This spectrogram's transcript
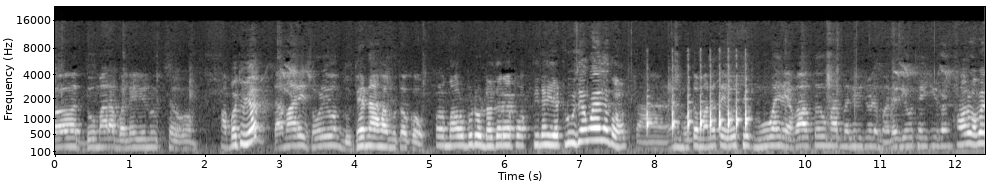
બધું મારા બનેવીનું જ છે. આ બધું એમ? તમારી સોળી ઓમ દૂધે ના હા હું તો કહું. પણ મારું બધું નજરે પોકતી નહીં એટલું છે હોય ને તો હું તો મને તો એવું થયું હું ભાઈ રહેવા આવતો હું મારા બનેવી જોડે મને જેવું થઈ ગયું છે. સારું હવે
